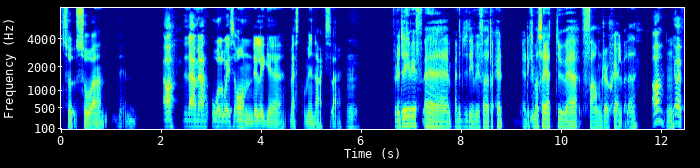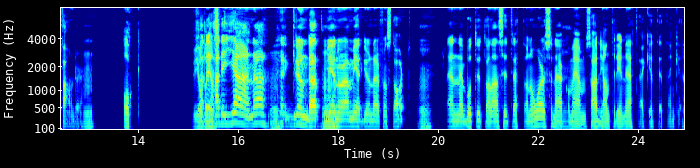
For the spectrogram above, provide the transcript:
Så, så eh, det, ja, det där med always on, det ligger mest på mina axlar. Mm. För du driver ju, eh, eller du driver ju företag. Är, är kan man säga att du är founder själv eller? Ja, Mm. jag är founder. Mm. Och du jobbar Hade, ganska... hade gärna Mm. grundat med Mm. några medgrundare från start. Mm. Men eh, bott utomlands i 13 år, så när jag Mm. kom hem så hade jag inte det nätverket helt enkelt.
